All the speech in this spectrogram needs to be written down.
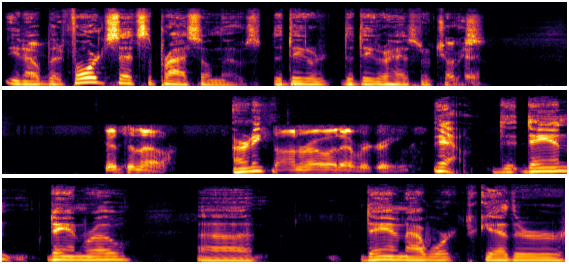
you know, but Ford sets the price on those. The dealer the dealer has no choice. Okay. good to know. Ernie, Don Rowe at Evergreen. Yeah, D- Dan Dan Rowe, uh, Dan and I worked together.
